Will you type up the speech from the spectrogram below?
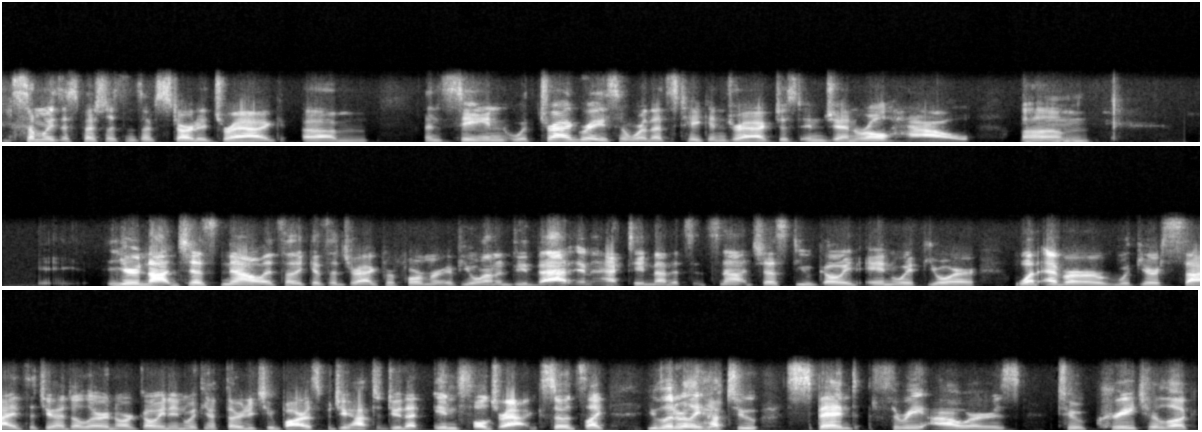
in some ways, especially since I've started drag, um, and seeing with Drag Race and where that's taken drag, just in general, how um, you're not just now. It's like as a drag performer, if you want to do that in acting, that it's it's not just you going in with your whatever with your sides that you had to learn or going in with your 32 bars but you have to do that in full drag so it's like you literally Yeah. have to spend three hours to create your look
